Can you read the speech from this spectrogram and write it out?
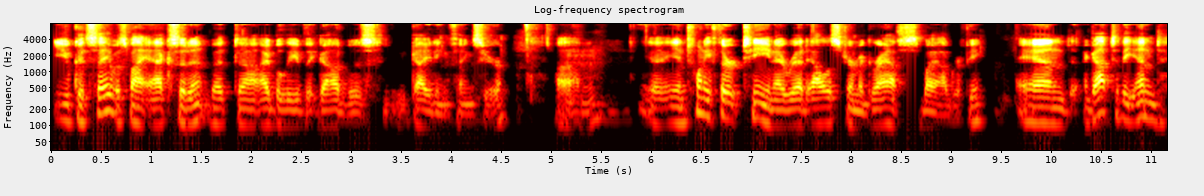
You could say it was by accident, but uh, I believe that God was guiding things here. Um, mm-hmm. In 2013, I read Alister McGrath's biography, and I got to the end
